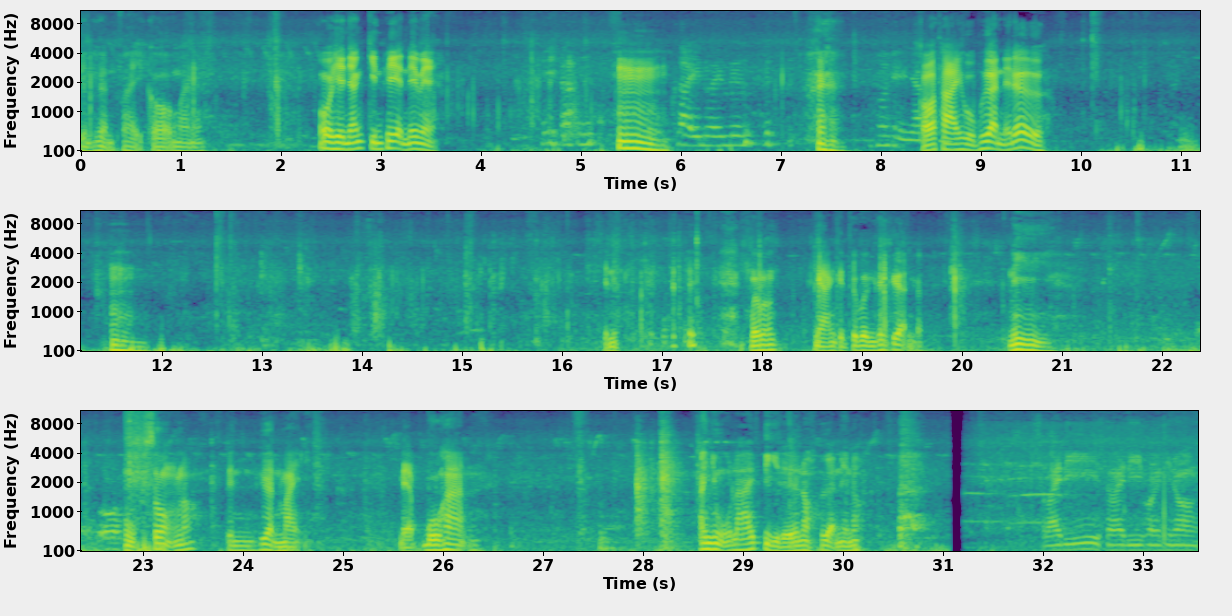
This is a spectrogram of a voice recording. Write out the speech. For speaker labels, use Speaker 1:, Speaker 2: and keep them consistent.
Speaker 1: เป็นเหือนไฟก็ออกมาเนี่ยโอ้เห็นหยังกินเพศได้ไหมอืม
Speaker 2: ไข่หน่วยหนึง
Speaker 1: ขอถ่ายหูเพื่อนหน่อยเด้ออืมเห็นไหมเบิ่งเบิ่งงานกินไปเบิ่งเพื่อนๆก่อนนี่หูส่งเนาะเป็นเพื่อนใหม่ แบบบูฮาน อายุหลายปีเลยเนาะเพื่อนนี่เนาะสวัสดีสวัสดีพ่อแม่พี่น้อง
